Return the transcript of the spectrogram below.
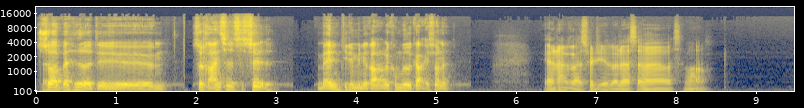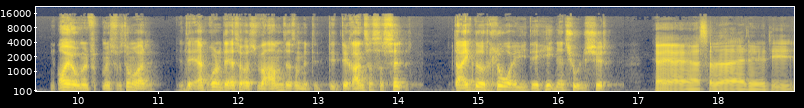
så, hvad hedder det, øh, så renser det sig selv med alle de der mineraler, der kommer ud af gejserne. Ja, nok også fordi det var der så, så varmt. Nå jo, men, men forstå mig ret. Det er på grund af, det er så også varme, det, er sådan, at det, det, det renser sig selv. Der er ikke noget klor i, det er helt naturligt shit. Ja, ja, ja, så ved jeg, at det, de,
